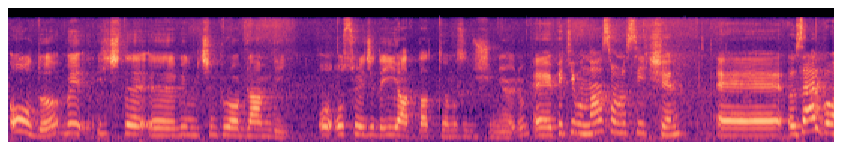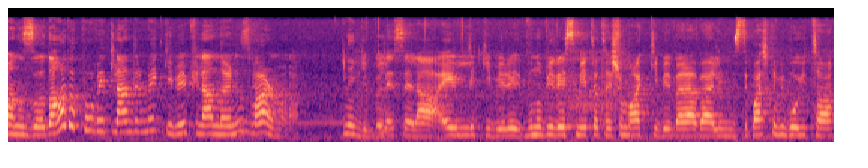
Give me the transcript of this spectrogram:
oldu ve hiç de e, benim için problem değil. O, o süreci de iyi atlattığımızı düşünüyorum. Ee, peki bundan sonrası için e, özel bağınızı daha da kuvvetlendirmek gibi planlarınız var mı? Ne gibi? Mesela evlilik gibi, bunu bir resmiyete taşımak gibi beraberliğinizi başka bir boyuta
